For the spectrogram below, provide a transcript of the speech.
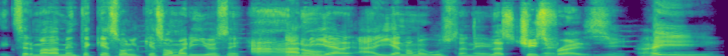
extremadamente queso, el queso amarillo ese. Ah, a no. mí ya, ahí ya no me gustan, ¿eh? Las cheese Eh, fries. sí. Ay,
